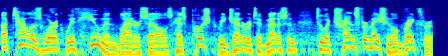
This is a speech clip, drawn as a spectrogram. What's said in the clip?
Atala's work with human bladder cells has pushed regenerative medicine to a transformational breakthrough.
